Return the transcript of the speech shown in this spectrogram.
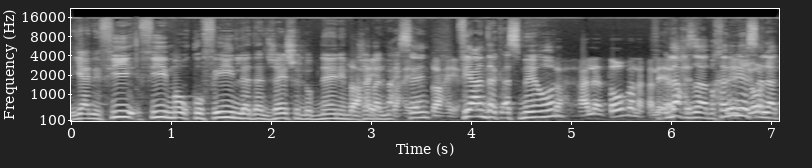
يعني في في موقوفين لدى الجيش اللبناني من صحيح جبل محسن. صحيح. صحيح في عندك اسمائهم هلا طول بالك عليه لحظة خليني أسألك.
